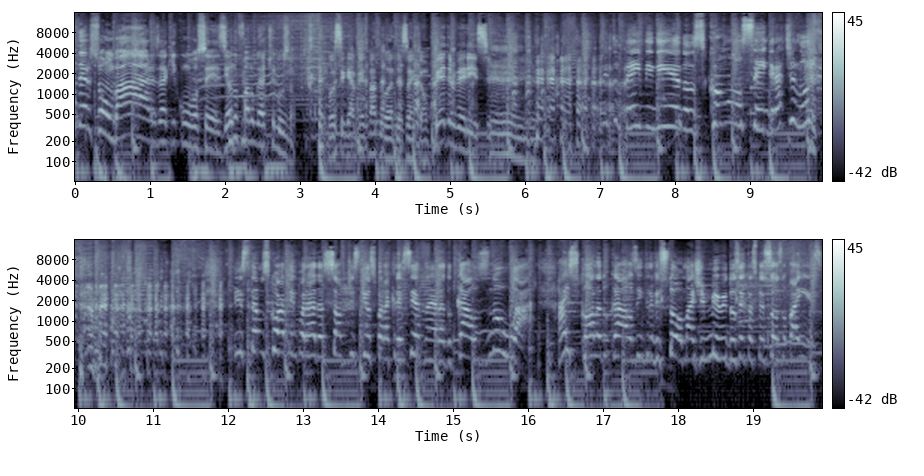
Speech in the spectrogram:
Anderson Bars aqui com vocês. E eu não falo gratiluz, não. Vou seguir a mesma do Anderson, então. Pedro Veríssimo. Muito bem, meninos. Com ou sem gratiluz. Estamos com a temporada Soft Skills para Crescer na Era do Caos no ar. A Escola do Caos entrevistou mais de 1.200 pessoas no país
